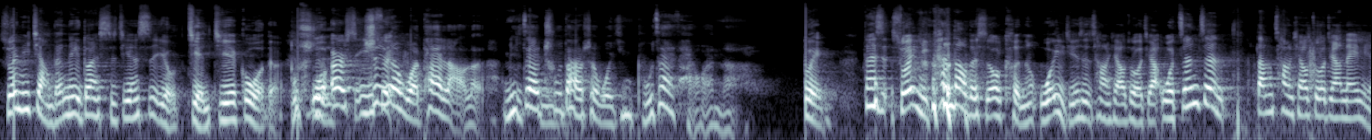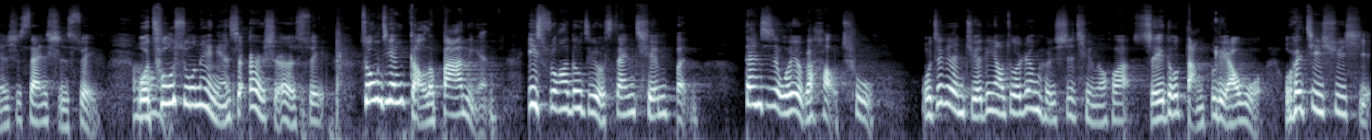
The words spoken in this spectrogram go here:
所以你讲的那段时间是有剪接过的。不是，我二十一岁，是因为我太老了。你在出道的时候，我已经不在台湾了。嗯、对，但是所以你看到的时候，可能我已经是畅销作家。我真正当畅销作家那一年是三十岁。我出书那年是二十二岁，中间搞了八年，一刷都只有三千本。但是我有个好处，我这个人决定要做任何事情的话，谁都挡不了我。我会继续写，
